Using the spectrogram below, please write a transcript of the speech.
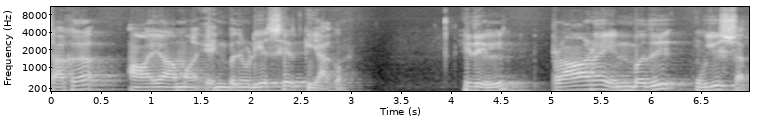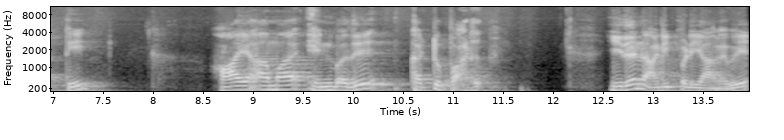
சக ஆயாம என்பதனுடைய சேர்க்கையாகும். இதில் பிராண என்பது உயிர் சக்தி ஆயாம என்பது கட்டுப்பாடு. இதன் அடிப்படையாகவே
